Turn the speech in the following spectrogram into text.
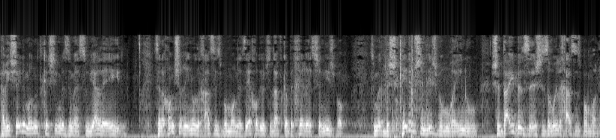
הראשונים מאוד מתקשים בזה מהסוגיה לעיל. זה נכון שראינו לחסיס במונה, זה יכול להיות שדווקא בחרס שנשבור. זאת אומרת, בכלב שנשברו ראינו שדי בזה שזה ראוי לחסיס במונה.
